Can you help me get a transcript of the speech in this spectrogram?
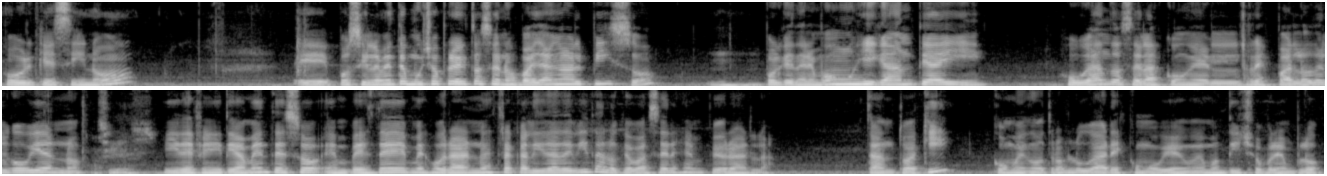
porque si no, eh, posiblemente muchos proyectos se nos vayan al piso, porque tenemos un gigante ahí jugándoselas con el respaldo del gobierno. Así es. Y definitivamente eso, en vez de mejorar nuestra calidad de vida, lo que va a hacer es empeorarla. Tanto aquí como en otros lugares, como bien hemos dicho, por ejemplo,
